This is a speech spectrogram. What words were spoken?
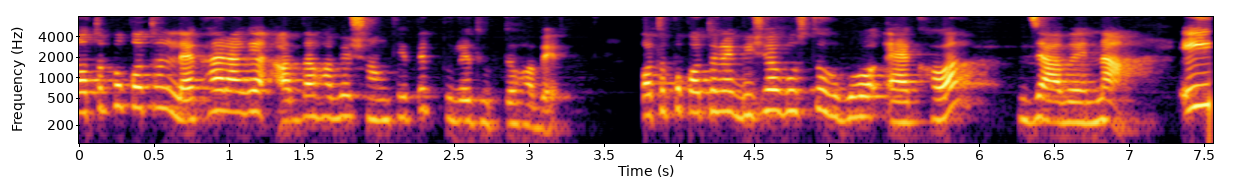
কথোপকথন লেখার আগে আলাদাভাবে সংক্ষেপে তুলে ধরতে হবে। কথোপকথনের বিষয়বস্তু হুবহু এক হওয়া যাবে না। এই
